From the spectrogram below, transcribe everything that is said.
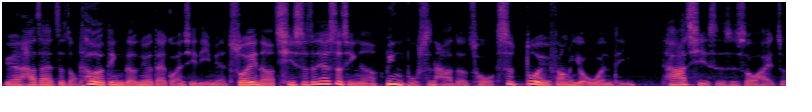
原来他在这种特定的虐待关系里面，所以呢，其实这些事情呢，并不是他的错，是对方有问题，他其实是受害者。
